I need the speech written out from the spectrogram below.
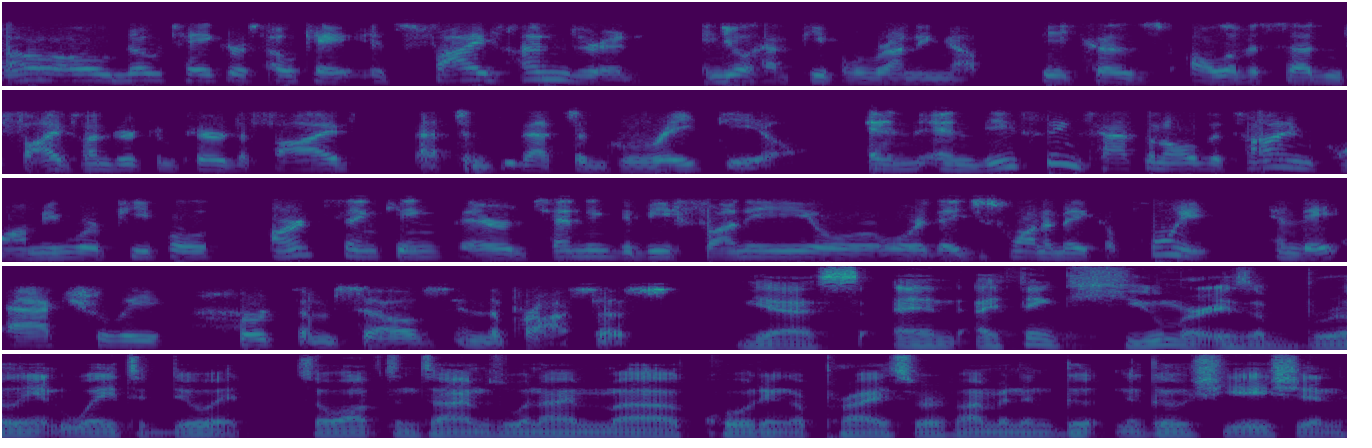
oh, no takers. Okay, it's 500 and you'll have people running up because all of a sudden 500 compared to five, that's a, that's a great deal. And, and these things happen all the time, Kwame, where people aren't thinking they're intending to be funny or, or they just want to make a point and they actually hurt themselves in the process. Yes. And I think humor is a brilliant way to do it. So oftentimes when I'm uh, quoting a price or if I'm in a negotiation,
